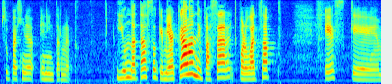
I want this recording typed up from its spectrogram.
su página en internet. Y un datazo que me acaban de pasar por WhatsApp es que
